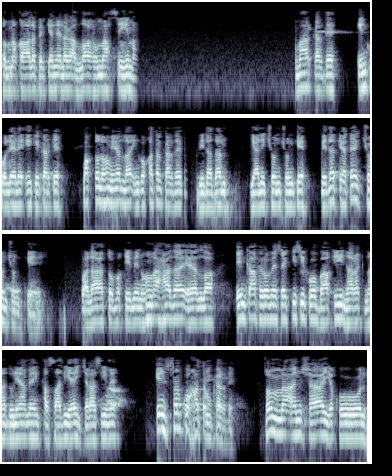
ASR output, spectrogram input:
ثم قال، پھر کہنے لگا، اللہم احسہم مار کر دے، ان کو لے لے، ایک ایک کر کے۔ وقت الحم اللہ، ان کو قتل کر دے بددن یعنی چن چن کے۔ بدت کہتے ہیں چن چن کے۔ ولا تبقی منہم احد اے اللہ، ان کافروں میں سے کسی کو باقی نہ رکھنا دنیا میں فسادی ہے چراسی میں۔ ان سب کو ختم کر دے۔ ثم انشا یقول۔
